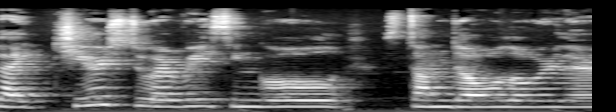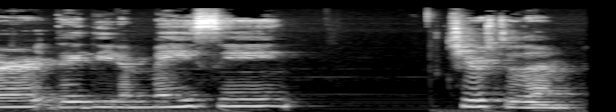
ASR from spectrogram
like cheers to every single stunt double over there. They did amazing. Cheers to them.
